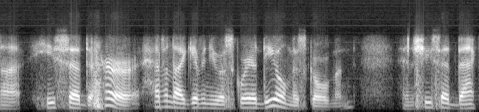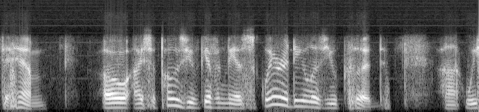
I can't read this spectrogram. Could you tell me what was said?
uh, he said to her, Haven't I given you a square deal, Miss Goldman? And she said back to him, Oh, I suppose you've given me as square a deal as you could. Uh, we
